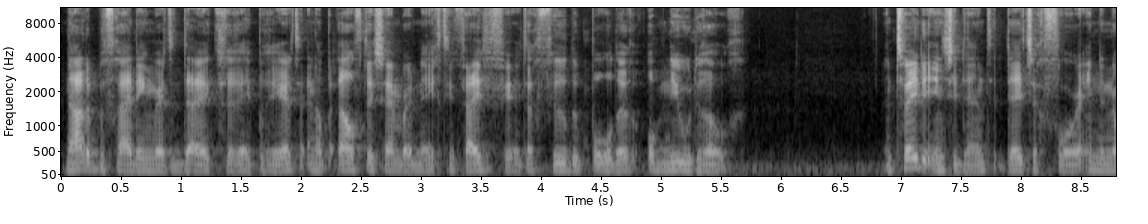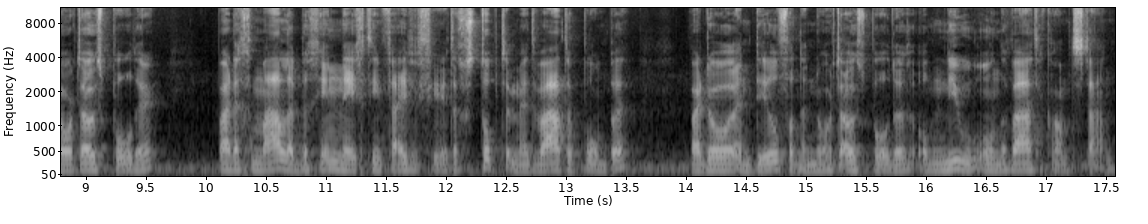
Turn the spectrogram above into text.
Na de bevrijding werd de dijk gerepareerd en op 11 december 1945 viel de polder opnieuw droog. Een tweede incident deed zich voor in de Noordoostpolder, waar de gemalen begin 1945 stopten met waterpompen, waardoor een deel van de Noordoostpolder opnieuw onder water kwam te staan.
